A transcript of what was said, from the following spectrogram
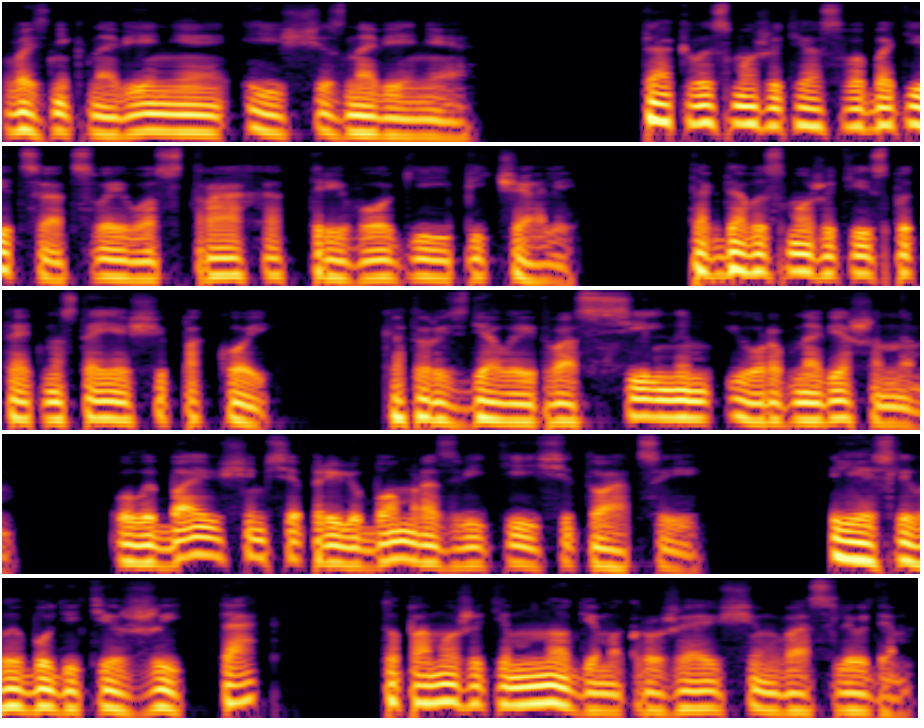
возникновения и исчезновения. Так вы сможете освободиться от своего страха, тревоги и печали. Тогда вы сможете испытать настоящий покой, который сделает вас сильным и уравновешенным, улыбающимся при любом развитии ситуации. Если вы будете жить так, то поможете многим окружающим вас людям.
